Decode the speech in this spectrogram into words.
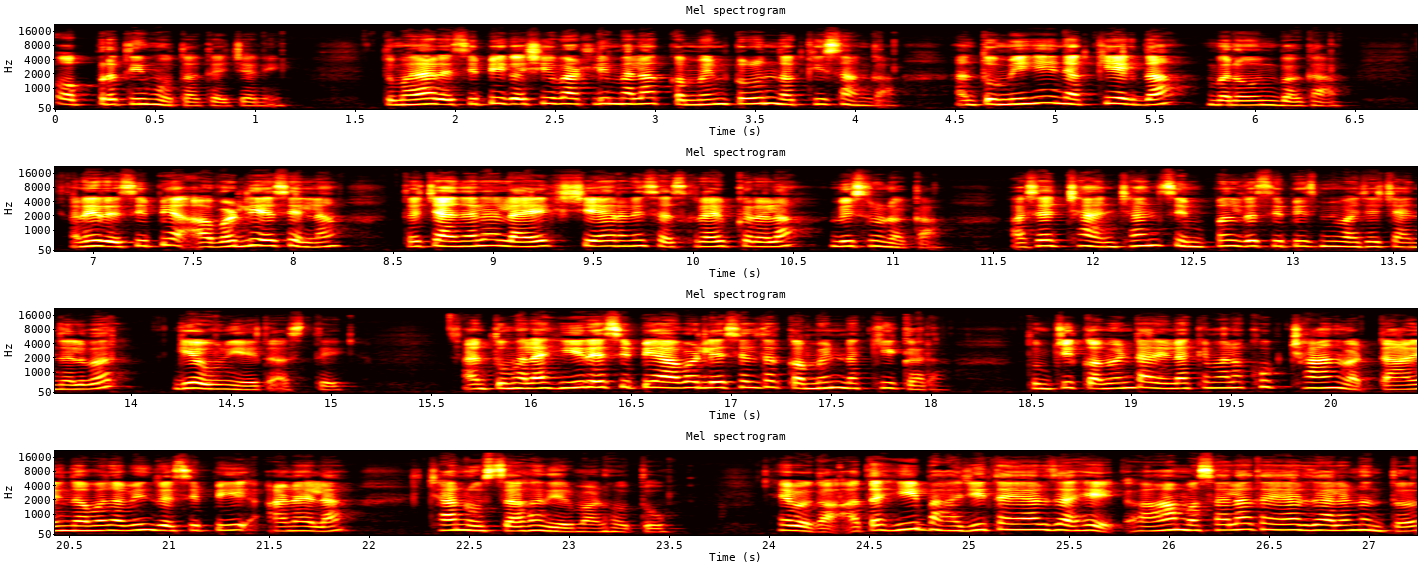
अप्रतिम होता त्याच्याने. तुम्हाला रेसिपी कशी वाटली मला कमेंट करून नक्की सांगा. आणि तुम्हीही नक्की एकदा बनवून बघा. आणि रेसिपी आवडली असेल ना तर चॅनलला लाईक शेअर आणि सबस्क्राईब करायला विसरू नका. अशा छान छान सिंपल रेसिपीज मी माझ्या चॅनलवर घेऊन येत असते. आणि तुम्हाला ही रेसिपी आवडली असेल तर कमेंट नक्की करा. तुमची कमेंट आली ना की मला खूप छान वाटतं आणि नवनवीन रेसिपी आणायला छान उत्साह निर्माण होतो. हे बघा आता ही भाजी तयार झा आहे हा मसाला तयार झाल्यानंतर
